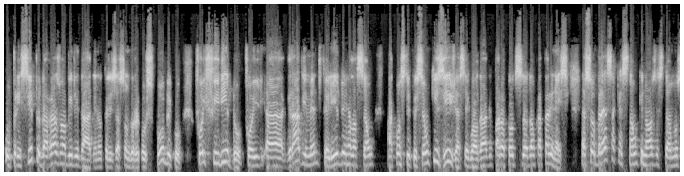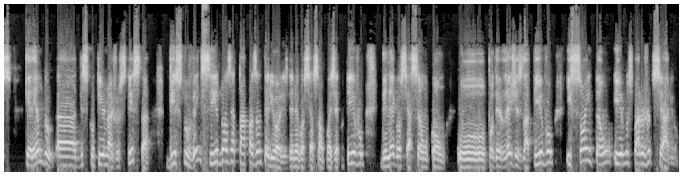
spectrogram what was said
O princípio da razoabilidade na utilização do recurso público foi ferido, foi uh, gravemente ferido em relação à Constituição que exige essa igualdade para todo cidadão catarinense. É sobre essa questão que nós estamos querendo uh, discutir na justiça, visto vencido as etapas anteriores de negociação com o executivo, de negociação com o poder legislativo e só então irmos para o judiciário.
